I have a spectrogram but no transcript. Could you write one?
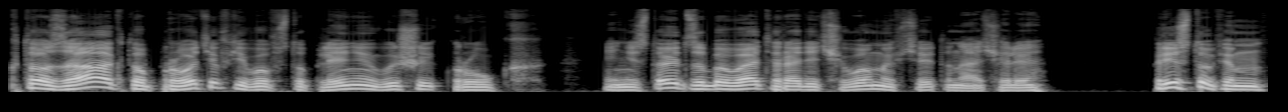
Кто за, а кто против его вступления в высший круг. И не стоит забывать, ради чего мы все это начали. Приступим.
